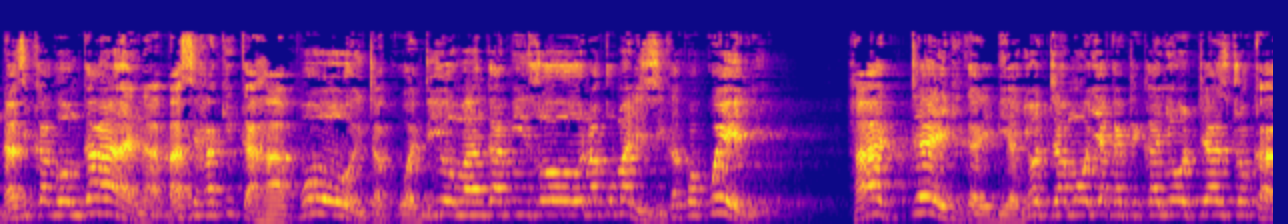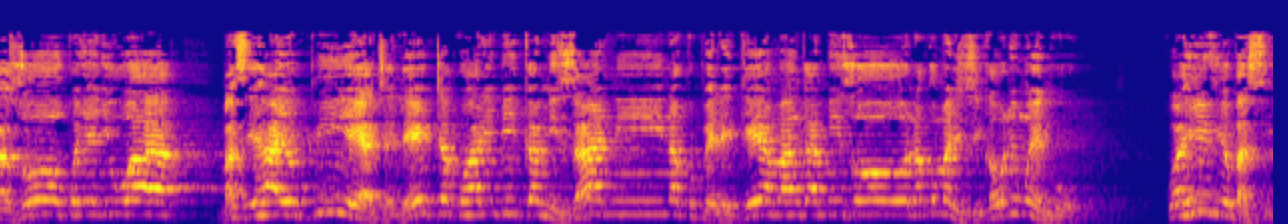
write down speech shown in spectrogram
na zikagongana, basi hakika hapo itakuwa ndiyo maangamizo na kumalizika kwa kweli. Hata ikikaribia nyota moja katika nyota zitokazo kwenye jua, basi hayo pia yataleta kuharibika mizani na kupelekea maangamizo na kumalizika ulimwengu. Kwa hivyo basi,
